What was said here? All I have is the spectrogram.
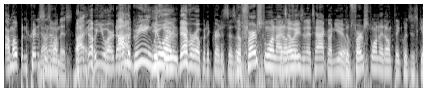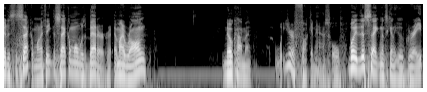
I'm open to criticism no. on this. I, know you are not. I'm agreeing with You You are you. never open to criticism. The first one, I it's don't. thi- always an attack on you. the first one, I don't think was as good as the second one. I think the second one was better. Am I wrong? No comment. You're a fucking asshole. Boy, this segment's gonna go great.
